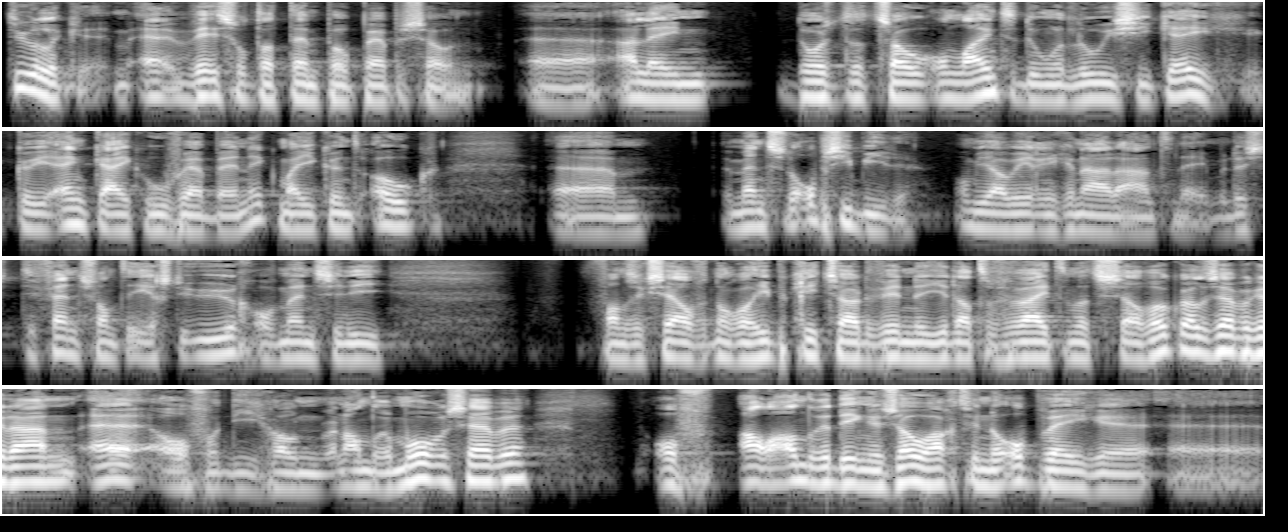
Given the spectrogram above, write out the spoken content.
Tuurlijk eh, wisselt dat tempo per persoon. Uh, alleen door dat zo online te doen met Louis C.K. kun je en kijken hoe ver ben ik. Maar je kunt ook um, mensen de optie bieden om jou weer in genade aan te nemen. Dus de fans van het eerste uur of mensen die van zichzelf het nogal hypocriet zouden vinden je dat te verwijten omdat ze zelf ook wel eens hebben gedaan. Eh, of die gewoon een andere morgens hebben. Of alle andere dingen zo hard vinden opwegen. Uh,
